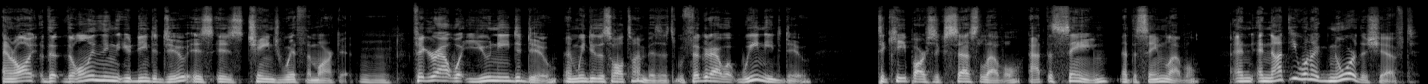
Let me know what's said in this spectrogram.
and all the, the only thing that you need to do is is change with the market. Mm-hmm. Figure out what you need to do, and we do this all the time. Business. We figured out what we need to do to keep our success level at the same at the same level, and and not that you want to ignore the shift.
